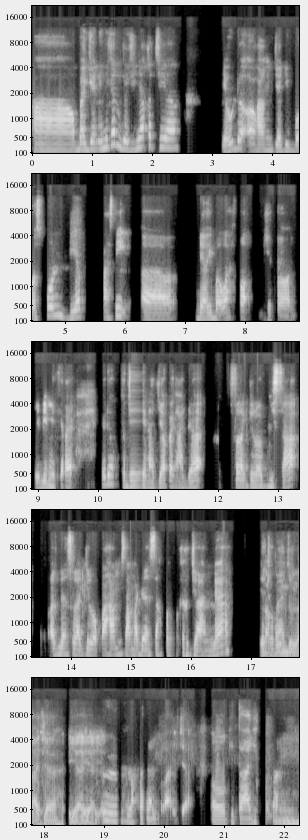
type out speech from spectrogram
uh, bagian ini kan gajinya kecil. Ya udah orang jadi bos pun dia pasti uh, dari bawah kok gitu. Jadi mikirnya ya udah kerjain aja apa yang ada. Selagi lo bisa dan selagi lo paham sama dasar pekerjaannya ya lakuin coba aja dulu aja. Iya iya iya. Hmm, lakuin dulu aja. Oh gitu aja paling.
